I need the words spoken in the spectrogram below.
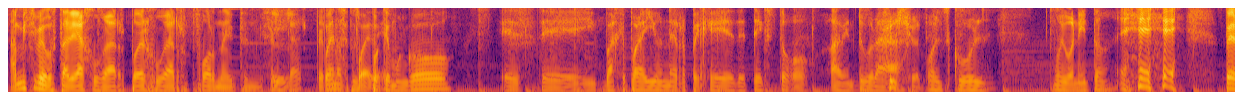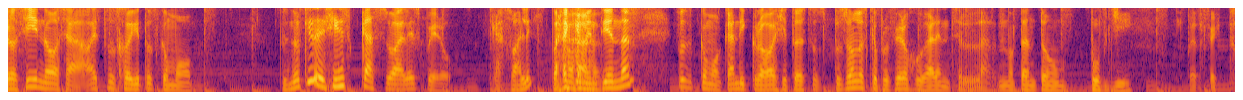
A mí sí me gustaría jugar, poder jugar Fortnite en mi celular, pero bueno, no se pues puede. Pokémon Go, este, y bajé por ahí un RPG de texto, aventura, Híjole. old school, muy bonito. Pero sí, no, o sea, estos jueguitos como, pues no quiero decir casuales, pero casuales, para que me entiendan. Pues como Candy Crush y todo estos, pues son los que prefiero jugar en celular, no tanto un PUBG. Perfecto.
